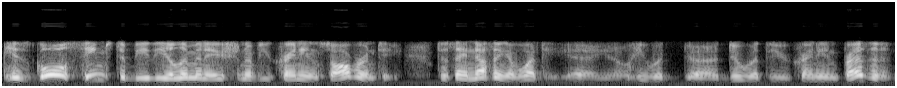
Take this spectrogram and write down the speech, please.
his goal seems to be the elimination of Ukrainian sovereignty, to say nothing of what uh, you know he would uh, do with the Ukrainian president.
